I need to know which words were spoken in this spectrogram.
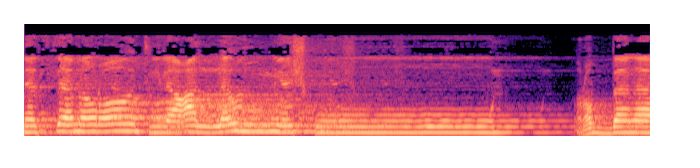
من الثمرات لعلهم يشكرون. ربنا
